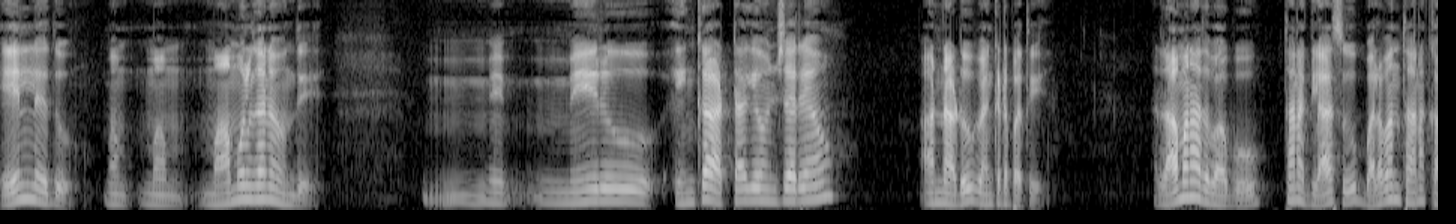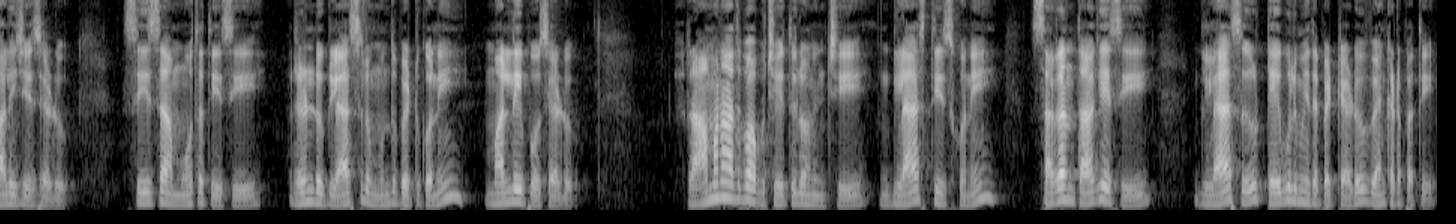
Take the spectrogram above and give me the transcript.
ఏం లేదు. మ- మామూలుగానే ఉంది. మీరు ఇంకా అట్టాగే ఉంచారేం? అన్నాడు వెంకటపతి. రామనాథబాబు తన గ్లాసు బలవంతాన ఖాళీ చేశాడు. సీసా మూత తీసి రెండు గ్లాసులు ముందు పెట్టుకొని మళ్ళీ పోశాడు. రామనాథబాబు చేతిలో నుంచి గ్లాస్ తీసుకొని సగం తాగేసి గ్లాసు టేబుల్ మీద పెట్టాడు వెంకటపతి.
